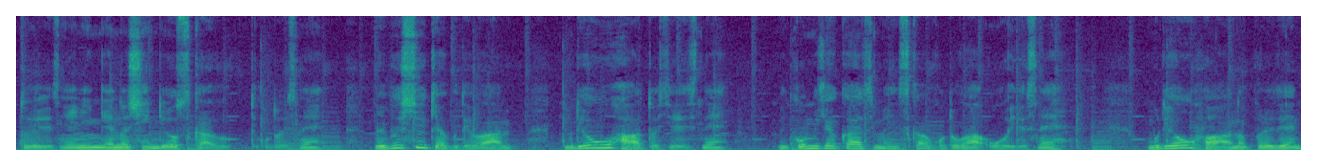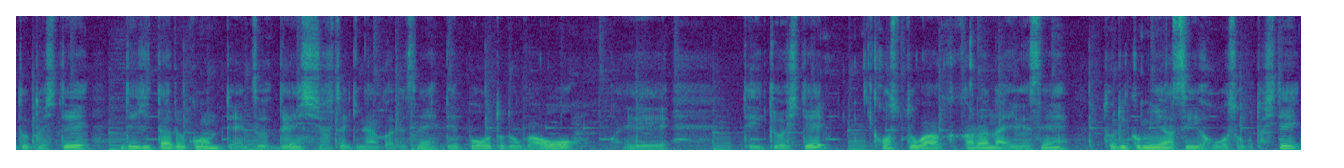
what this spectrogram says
というですね人間の心理を使うってことですね。ウェブ集客では無料オファーとしてですね見込み客集めに使うことが多いですね。無料オファーのプレゼントとしてデジタルコンテンツ電子書籍なんかですねレポートとかを、えー、提供してコストがかからないですね取り組みやすい法則として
